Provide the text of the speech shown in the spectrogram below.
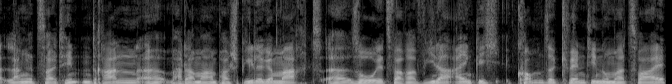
er lange Zeit hinten dran, äh, hat er mal ein paar Spiele gemacht. Äh, so, jetzt war er wieder eigentlich konsequent die Nummer zwei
